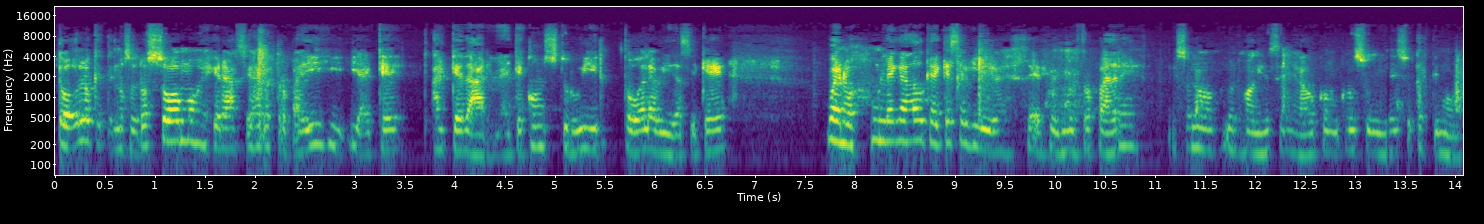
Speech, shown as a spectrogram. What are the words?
Todo lo que nosotros somos es gracias a nuestro país y hay que hay que dar y hay que construir toda la vida. Así que, bueno, un legado que hay que seguir, Sergio, nuestros padres, eso nos, nos han enseñado con, con su vida y su testimonio.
